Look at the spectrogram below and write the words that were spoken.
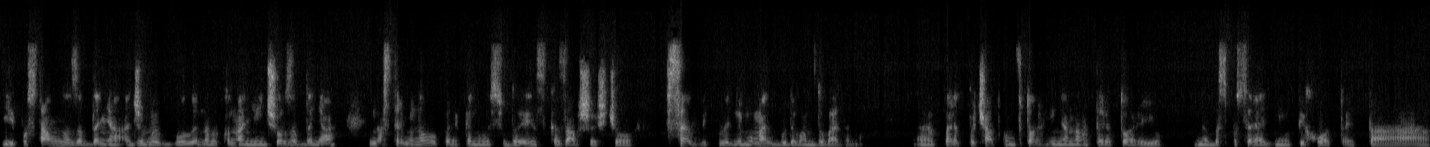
і поставлено завдання, адже ми були на виконанні іншого завдання, і нас терміново перекинули сюди, сказавши, що все в відповідний момент буде вам доведено. Е, Перед початком вторгнення на територію е, безпосередньо піхоти та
